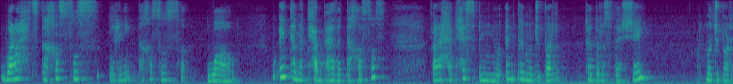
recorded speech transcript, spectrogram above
ورحت تخصص يعني تخصص واو. وأنت ما تحب هذا التخصص فراح تحس إنه أنت مجبر تدرس ذا الشيء. مجبر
